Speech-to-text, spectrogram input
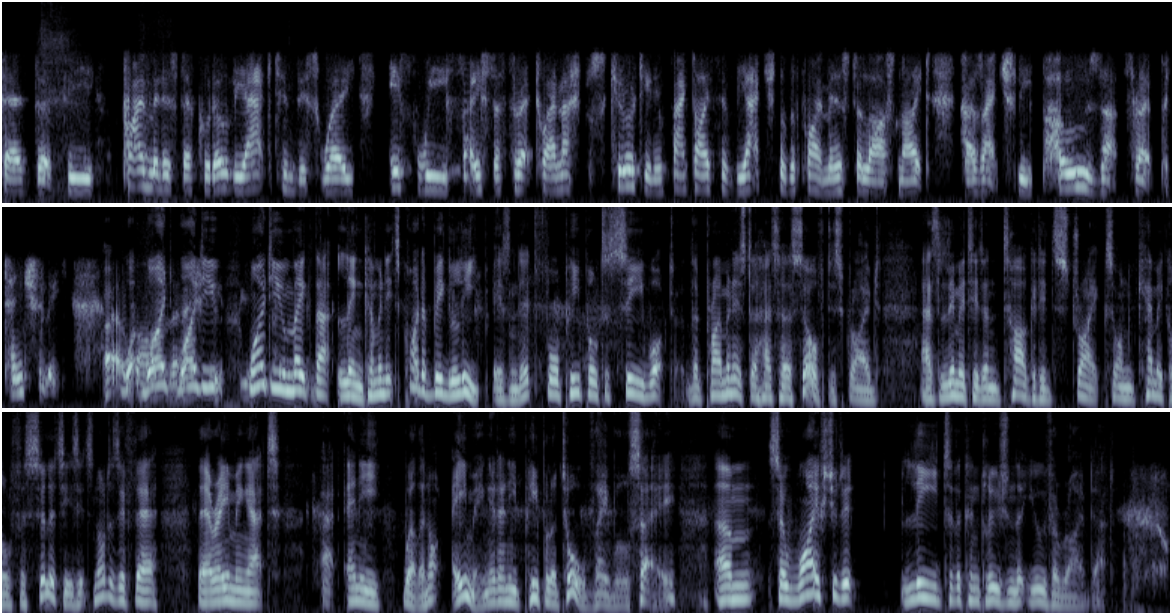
said that the Prime Minister could only act in this way if we faced a threat to our national security. And in fact, I think the action of the Prime Minister last night has actually posed that threat potentially. Uh, uh, wh- why? Why do you? Why do you make that link? I mean, it's quite a big leap, isn't it, for people to see what the Prime Minister has herself described as limited and targeted strikes on chemical facilities. It's not as if they're they're aiming at at any. Well, they're not aiming at any people at all. They will say. Um, so why should it lead to the conclusion that you've arrived at?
